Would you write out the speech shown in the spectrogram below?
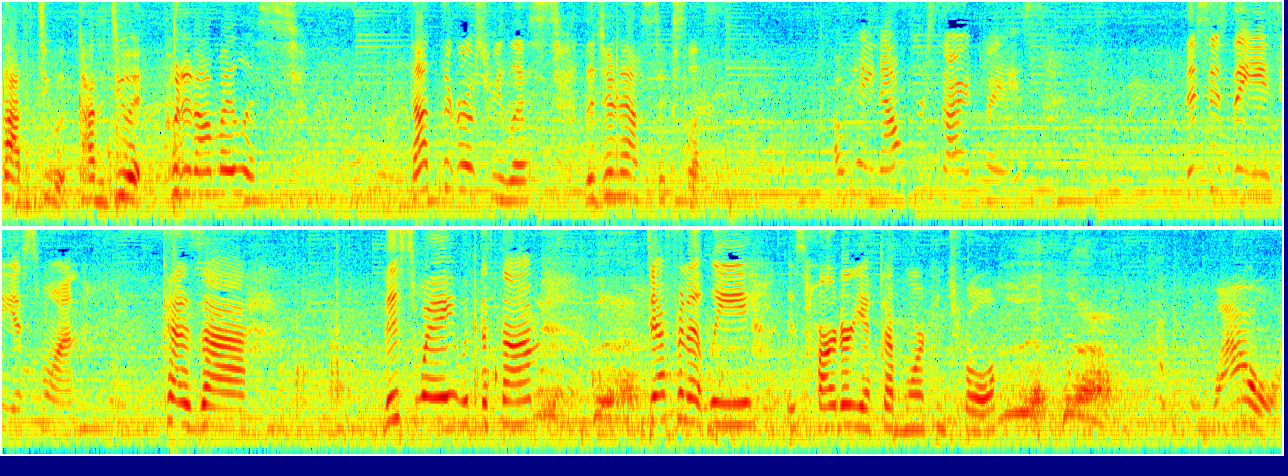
Gotta do it, gotta do it. Put it on my list. Not the grocery list, the gymnastics list. Okay, now for sideways. This is the easiest one. Cause uh, this way with the thumb definitely is harder. You have to have more control. Wow.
